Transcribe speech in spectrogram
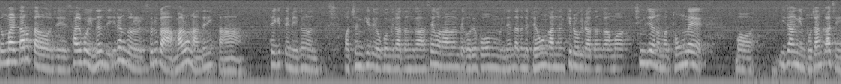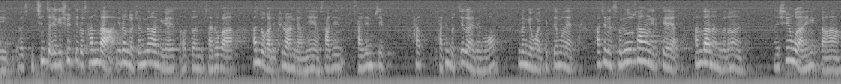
정말 따로따로 이제 살고 있는지 이런 거를 서류가 말로는 안 되니까 되기 때문에 이거는 뭐 전기 요금이라든가 생활하는데 의료보험을 낸다든지 병원 가는 기록이라든가 뭐 심지어는 뭐 동네 뭐 이장님 도장까지 진짜 여기 실제로 산다 이런 걸 증명하기 위해서 어떤 자료가 한두 가지 필요한 게 아니에요. 사진 살림집 하- 사진도 찍어야 되고 그런 경우가 있기 때문에 사실은 서류상 이렇게 한다는 거는 쉬운 건 아니니까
